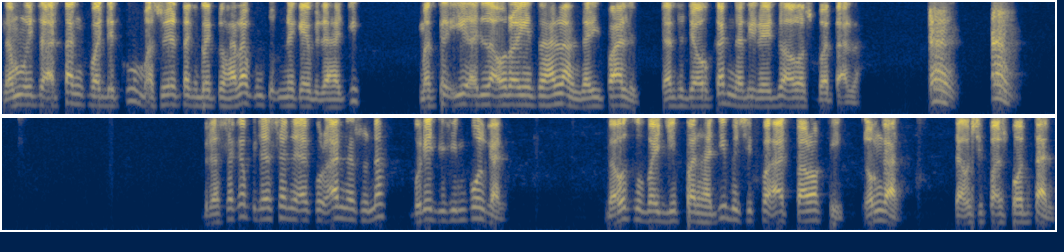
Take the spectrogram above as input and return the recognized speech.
Namun ia datang kepada ku, maksudnya datang kepada Haram untuk menaikkan ibadah haji, maka ia adalah orang yang terhalang dari pahala dan terjauhkan dari reda Allah SWT. Berdasarkan penjelasan dari Al-Quran dan Sunnah, boleh disimpulkan bahawa kewajipan haji bersifat at-taraki, longgar, tak bersifat spontan.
